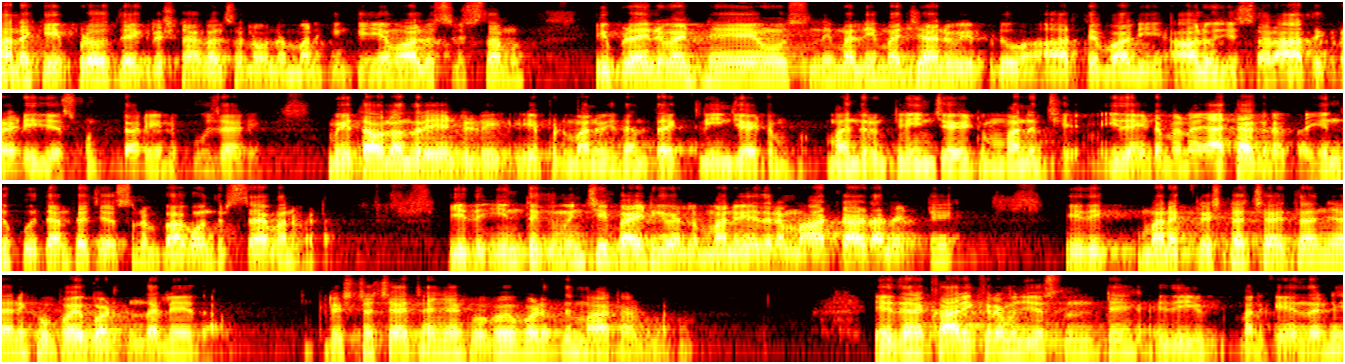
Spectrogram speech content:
మనకి ఎప్పుడైతే కృష్ణా కల్చర్లో ఉన్న మనకి ఇంకా ఏం ఆలోచిస్తాము? ఇప్పుడు అయిన వెంటనే ఏమవుతుంది? మళ్ళీ మధ్యాహ్నం ఎప్పుడు ఆర్తి ఇవ్వాలి ఆలోచిస్తారు. ఆర్తికి రెడీ చేసుకుంటుంటారు ఈయన పూజారి. మిగతా వాళ్ళందరూ ఏంటి ఇప్పుడు మనం ఇదంతా క్లీన్ చేయటం మందిరం క్లీన్ చేయటం మన చేయడం ఇదేంటి మన ఏకాగ్రత? ఎందుకు ఇదంతా చేస్తున్నాం? భగవంతుడి సేవ అనమాట ఇది ఇంతకు మించి బయటికి వెళ్ళం మనం ఏదైనా మాట్లాడాలంటే ఇది మన కృష్ణ చైతన్యానికి ఉపయోగపడుతుందా లేదా? కృష్ణ చైతన్యానికి ఉపయోగపడితే మాట్లాడమను. ఏదైనా కార్యక్రమం చేస్తుంటే ఇది మనకేందండి?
